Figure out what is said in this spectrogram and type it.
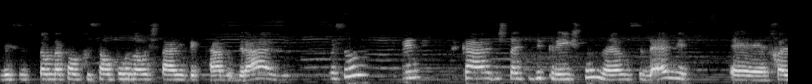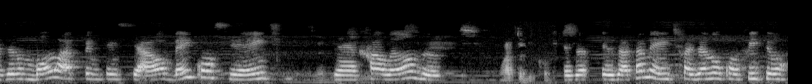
necessitando da confissão por não estar em pecado grave, você não deve ficar distante de Cristo, né? Você deve é, fazer um bom ato penitencial, bem consciente, né, falando. Um ato de confissão. Exa exatamente, fazendo o confício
